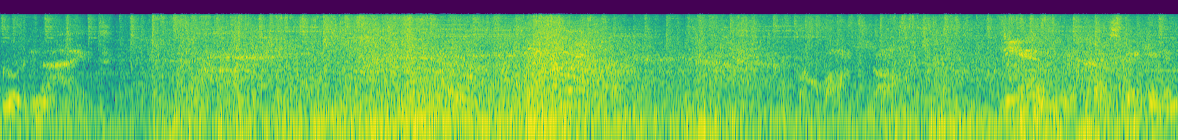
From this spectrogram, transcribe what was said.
good night. The enemy has taken an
